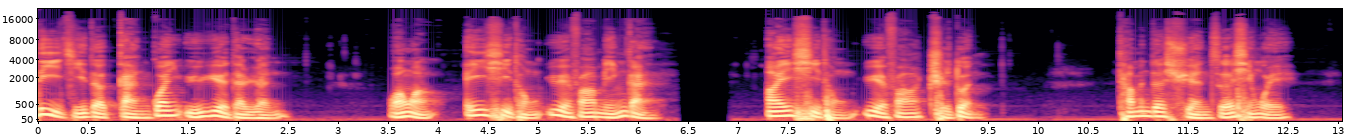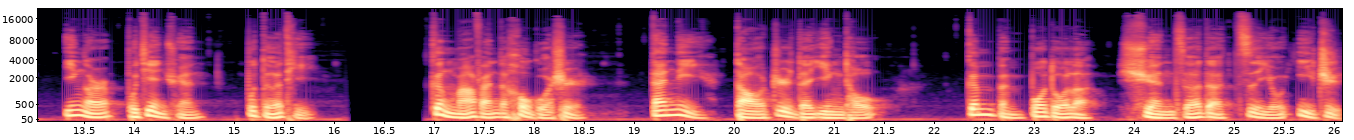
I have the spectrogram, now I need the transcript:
立即的感官愉悦的人，往往 A 系统越发敏感，I 系统越发迟钝，他们的选择行为因而不健全、不得体。更麻烦的后果是，单溺导致的瘾头根本剥夺了选择的自由意志。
